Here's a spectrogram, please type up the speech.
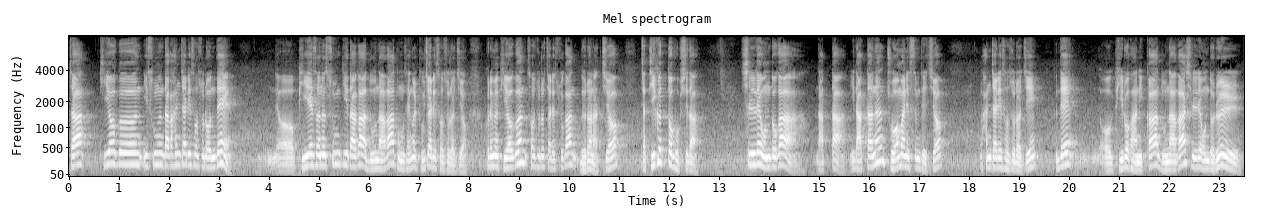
자, 기억은 이 숨는다가 한 자리 서술어인데 어, B에서는 숨기다가 누나가 동생을 두 자리 서술어지요. 그러면 기억은 서술어 자리 수가 늘어났죠. 자, 디귿도 봅시다. 실내 온도가 낮다. 이 낮다는 주어만 있으면 되죠. 한 자리 서술어지. 근데 어, B로 가니까 누나가 실내 온도를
